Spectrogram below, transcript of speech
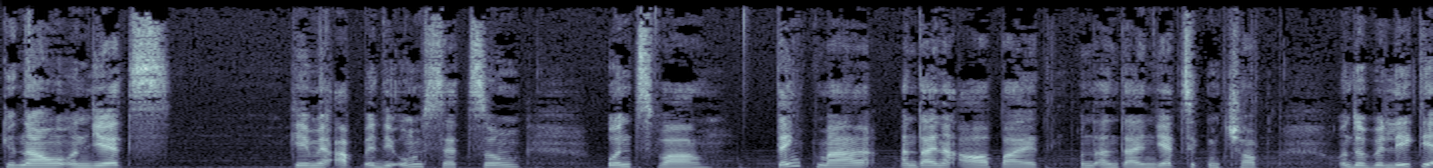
Genau, und jetzt gehen wir ab in die Umsetzung. Und zwar, denk mal an deine Arbeit und an deinen jetzigen Job und überleg dir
